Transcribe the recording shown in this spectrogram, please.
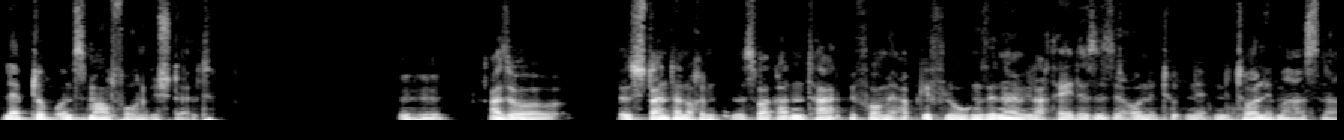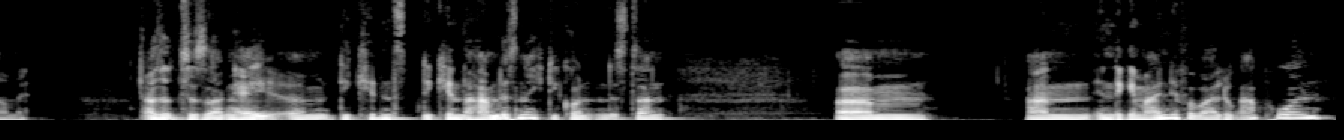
Laptop und Smartphone gestellt. Mhm. Also es stand da noch, im, es war gerade ein Tag, bevor wir abgeflogen sind, haben wir gedacht, hey, das ist ja auch eine, eine, tolle Maßnahme. Also zu sagen, hey, ähm, die, kind, die Kinder haben das nicht, die konnten das dann ähm, an, in der Gemeindeverwaltung abholen.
